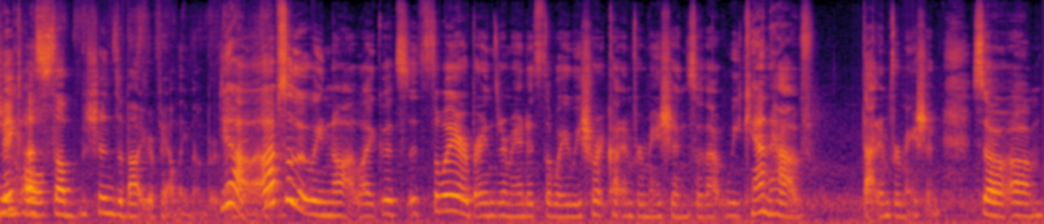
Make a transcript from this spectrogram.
make assumptions about your family members yeah, think. absolutely not. Like it's it's the way our brains are made. It's the way we shortcut information so that we can have that information. So um,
